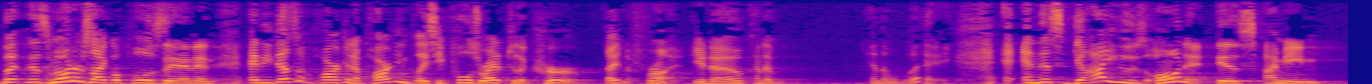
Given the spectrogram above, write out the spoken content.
but this motorcycle pulls in, and, and he doesn't park in a parking place. He pulls right up to the curb, right in the front, you know, kind of in the way. And this guy who's on it is, I mean,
